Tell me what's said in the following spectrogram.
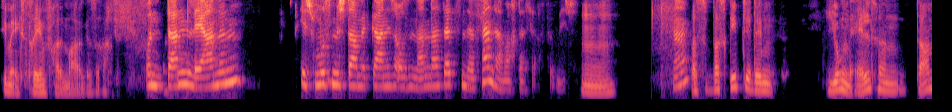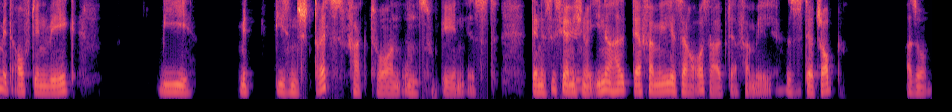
Im Extremfall mal gesagt. Und dann lernen, ich muss mich damit gar nicht auseinandersetzen, der Fernseher macht das ja für mich. Mhm. Ja? Was, was gibt ihr den jungen Eltern damit auf den Weg, wie diesen Stressfaktoren umzugehen ist? Denn es ist ja nicht mhm. nur innerhalb der Familie, es ist auch außerhalb der Familie. Es ist der Job. Also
